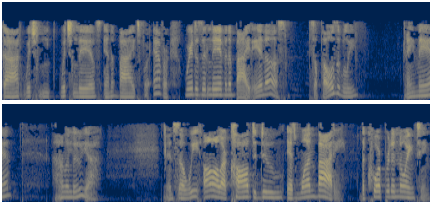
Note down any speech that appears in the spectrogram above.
God which which lives and abides forever. Where does it live and abide? In us. Supposedly. Amen. Hallelujah. And so we all are called to do as one body the corporate anointing.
